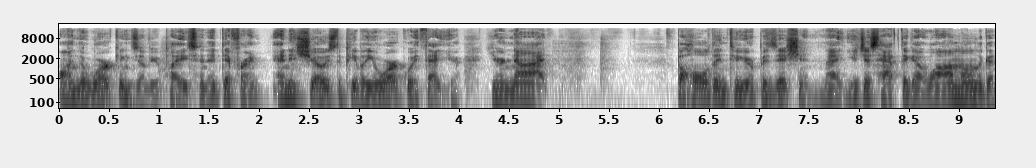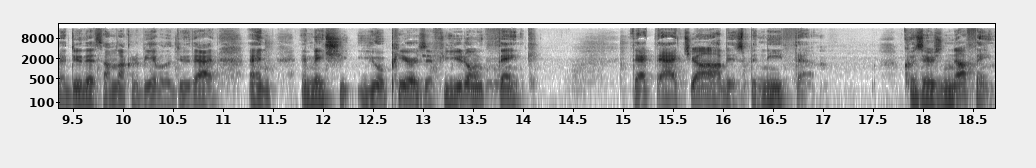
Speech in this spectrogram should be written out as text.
on the workings of your place and a different and it shows the people you work with that you're you're not beholden to your position that you just have to go well i'm only going to do this. I'm not going to be able to do that. And it makes you, you appear as if you don't think that that job is beneath them. Because there's nothing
